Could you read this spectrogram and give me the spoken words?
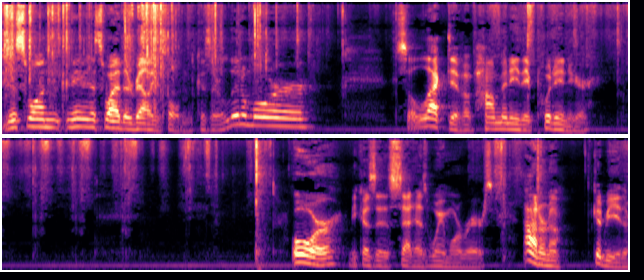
This one, maybe that's why their value's holding, because they're a little more selective of how many they put in here. Or because this set has way more rares. I don't know. Could be either.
